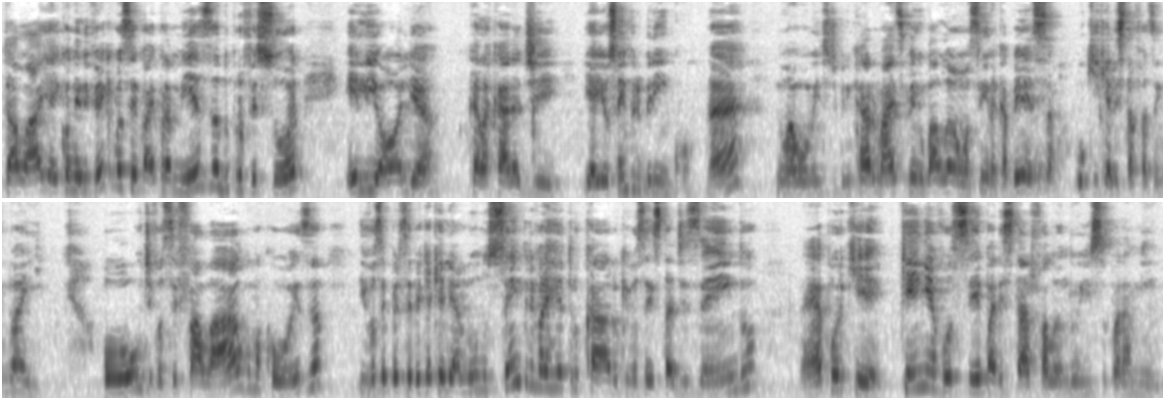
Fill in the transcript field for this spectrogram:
tá lá e aí quando ele vê que você vai para a mesa do professor, ele olha aquela cara de e aí eu sempre brinco, né? Não é o momento de brincar mais, vem o balão assim na cabeça, o que que ela está fazendo aí? Ou de você falar alguma coisa e você perceber que aquele aluno sempre vai retrucar o que você está dizendo, né? Porque quem é você para estar falando isso para mim?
